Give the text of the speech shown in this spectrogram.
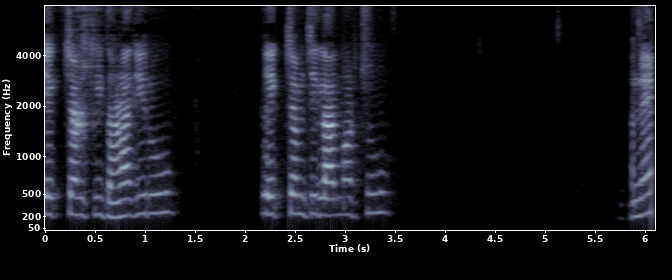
એક ચમચી ધાણા જીરું એક ચમચી લાલ મરચું અને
